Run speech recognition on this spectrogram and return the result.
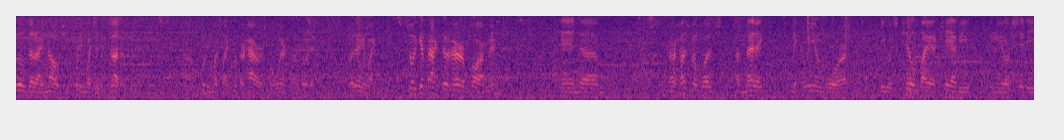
Little did I know, she's pretty much in the gutter. Uh, pretty much like Booker Harris, but where can I go there? But anyway, so we get back to her apartment, and um, her husband was a medic in the Korean War. He was killed by a cabbie in New York City.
